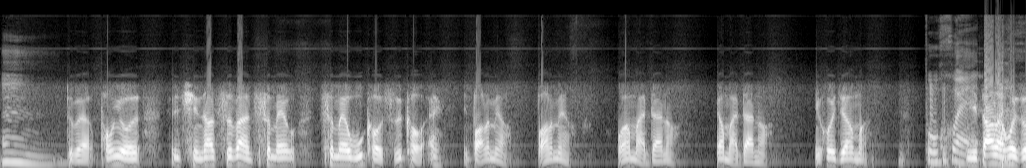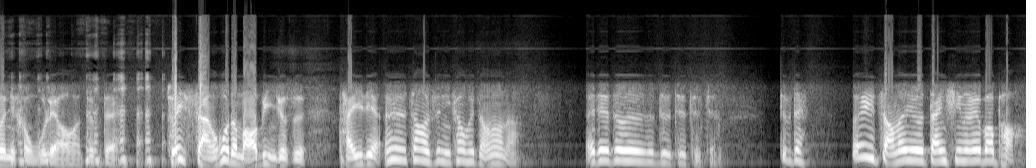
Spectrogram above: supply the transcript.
嗯，对不对？朋友请他吃饭，吃没吃没五口十口，哎，你饱了没有？饱了没有？我要买单了，要买单了，你会这样吗？不会。你当然会说你很无聊啊，对不对？所以散户的毛病就是台一电，哎，张老师，你看会涨到哪？哎，对对对对对对对，对不对？哎，涨了又担心了，要不要跑？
